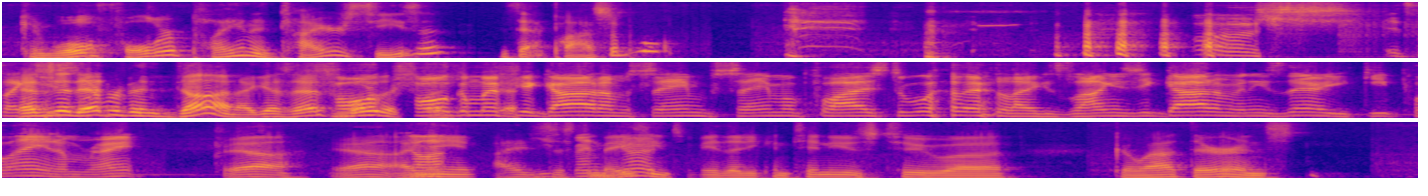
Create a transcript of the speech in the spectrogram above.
can Will Fuller play an entire season? Is that possible? oh, it's like has it said, ever been done? I guess that's Fog, more the Fulgham if you got him. Same same applies to Weather. Like as long as you got him and he's there, you keep playing him, right? Yeah, yeah. I mean, it's just amazing good. to me that he continues to uh, go out there and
